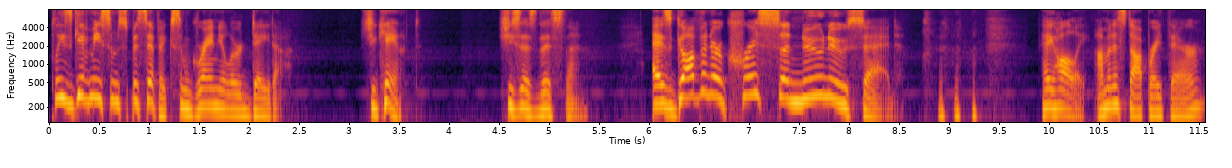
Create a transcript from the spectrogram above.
Please give me some specifics, some granular data. She can't. She says this then. As Governor Chris Sununu said, Hey Holly, I'm going to stop right there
